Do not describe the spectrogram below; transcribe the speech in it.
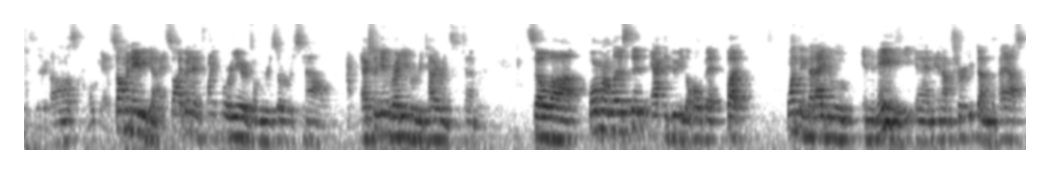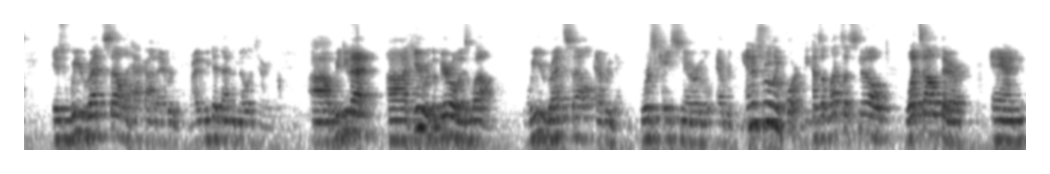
Yes, sir. Awesome. Okay. So I'm a Navy guy. So I've been in 24 years. I'm a reservist now. Actually getting ready to retire in September. So uh, former enlisted, active duty, the whole bit. But one thing that I do in the Navy, and, and I'm sure you've done in the past, is we red sell the heck out of everything, right? We did that in the military. Uh, we do that uh, here with the Bureau as well. we red sell everything. Worst case scenario, everything. And it's really important because it lets us know what's out there and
